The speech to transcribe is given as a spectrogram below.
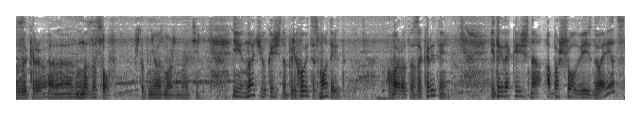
закры... Э, на засов, чтобы невозможно найти. И ночью Кришна приходит и смотрит, ворота закрыты. И тогда Кришна обошел весь дворец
